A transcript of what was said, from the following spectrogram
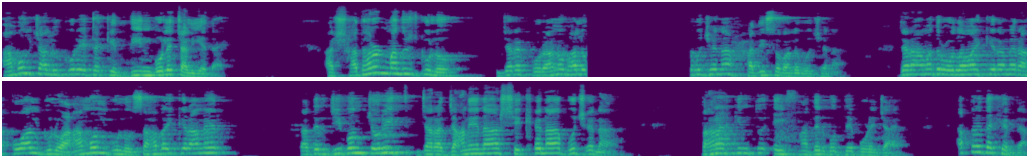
আমল চালু করে এটাকে দিন বলে চালিয়ে দেয়। আর সাধারণ মানুষগুলো যারা কোরআনও ভালো বুঝে না, হাদিসও ভালো বোঝে না, যারা আমাদের ওলামাই কেরামের আকোয়ালগুলো আমলগুলো সাহাবাই কেরামের তাদের জীবন চরিত যারা জানে না, শেখে না, বুঝে না তারা কিন্তু এই ফাঁদের মধ্যে পড়ে যায়। আপনারা দেখেন না,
